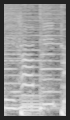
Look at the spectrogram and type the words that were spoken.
happy, happy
